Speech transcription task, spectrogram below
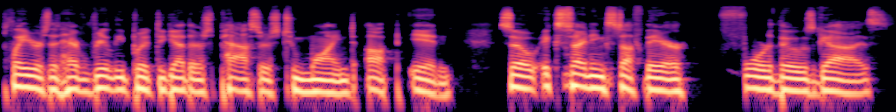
players that have really put it together as passers to wind up in. So exciting stuff there for those guys.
